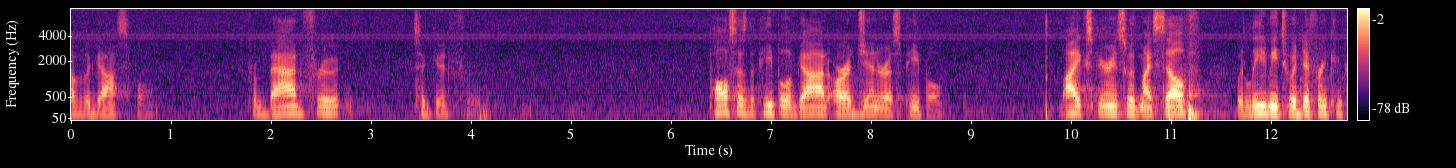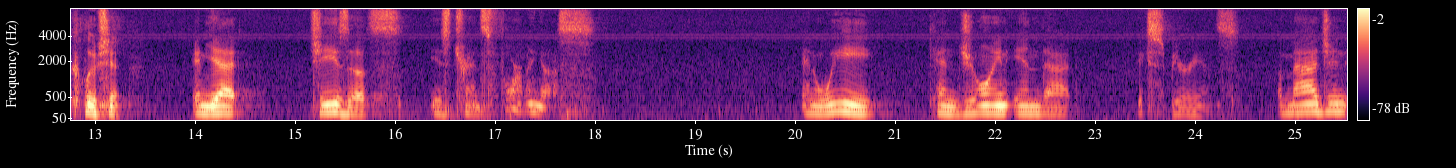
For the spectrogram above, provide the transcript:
of the gospel, from bad fruit to good fruit. Paul says the people of God are a generous people. My experience with myself would lead me to a different conclusion. And yet, Jesus is transforming us. And we can join in that experience. Imagine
